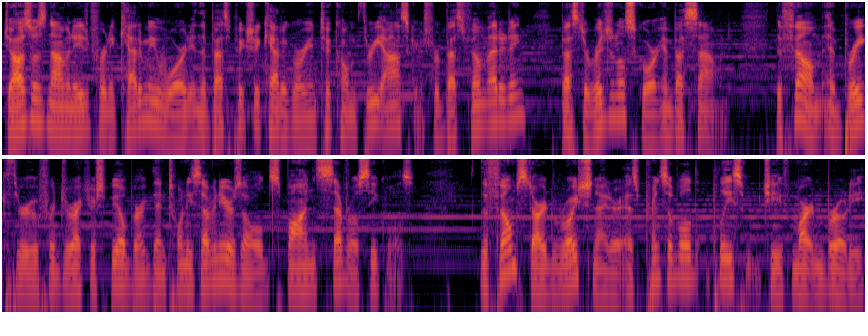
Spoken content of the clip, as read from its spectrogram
Jaws was nominated for an Academy Award in the Best Picture category and took home three Oscars for Best Film Editing, Best Original Score, and Best Sound. The film, a breakthrough for director Spielberg, then 27 years old, spawned several sequels. The film starred Roy Scheider as principled police chief Martin Brody,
